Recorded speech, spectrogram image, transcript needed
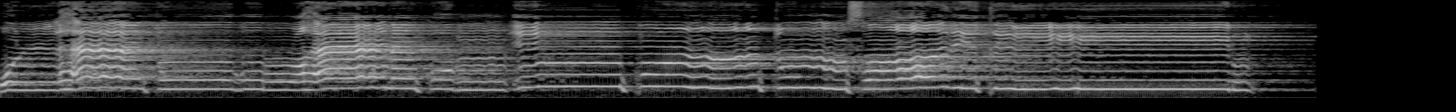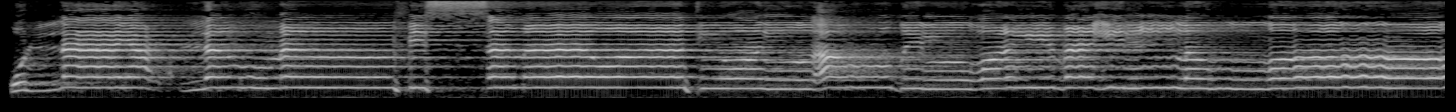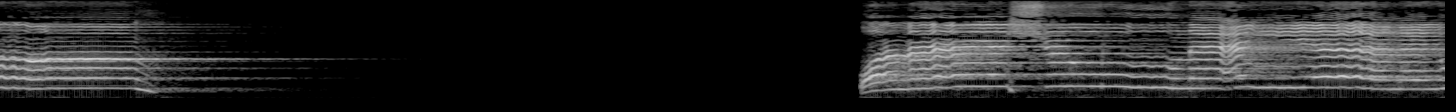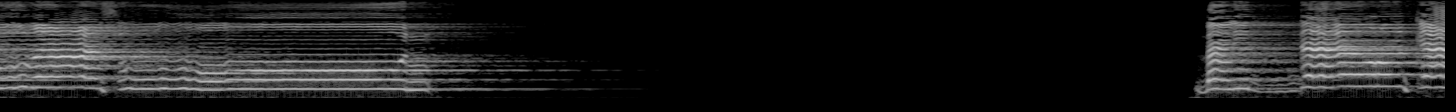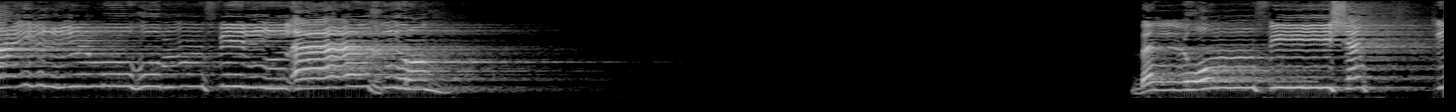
قُلْ هَاتُوا بُرْهَانَكُمْ إِن كُنتُمْ صَادِقِينَ قُل لَّا وَمَا يَشْعُرُونَ أَيَّانَ يُبْعَثُونَ بَلِ بَلْ هُمْ فِي شَكٍّ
